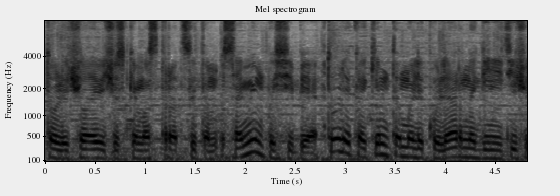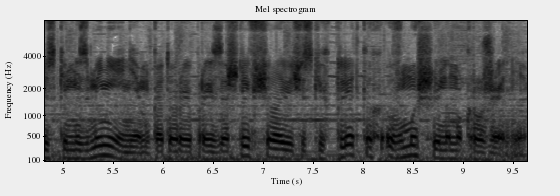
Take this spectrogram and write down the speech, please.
то ли человеческим астроцитам самим по себе, то ли каким-то молекулярно-генетическим изменениям, которые произошли в человеческих клетках в мышином окружении.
